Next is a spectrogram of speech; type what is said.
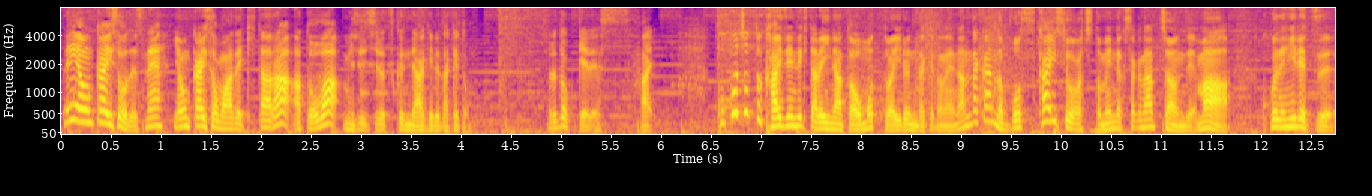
で、4階層ですね。4階層まで来たら、あとは水1列組んであげるだけと。それで OK です。はい。ここちょっと改善できたらいいなとは思ってはいるんだけどね、なんだかんだボス階層がちょっとめんどくさくなっちゃうんで、まあ、ここで2列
